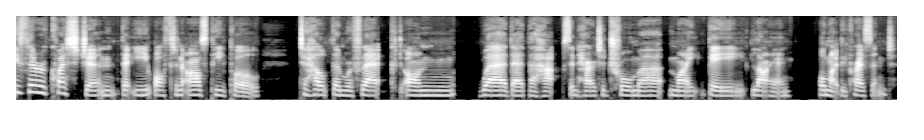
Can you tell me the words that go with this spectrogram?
Is there a question that you often ask people to help them reflect on where their perhaps inherited trauma might be lying or might be present?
